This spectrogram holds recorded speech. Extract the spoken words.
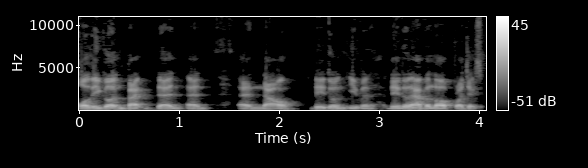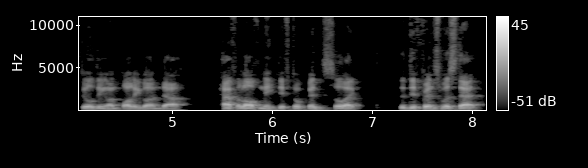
Polygon back then and and now they don't even they don't have a lot of projects building on Polygon that have a lot of native tokens. So like the difference was that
